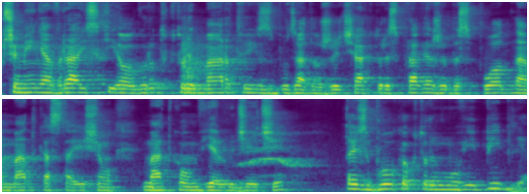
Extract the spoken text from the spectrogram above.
przemienia w rajski ogród, który martwych wzbudza do życia, który sprawia, że bezpłodna matka staje się matką wielu dzieci. To jest Bóg, o którym mówi Biblia.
